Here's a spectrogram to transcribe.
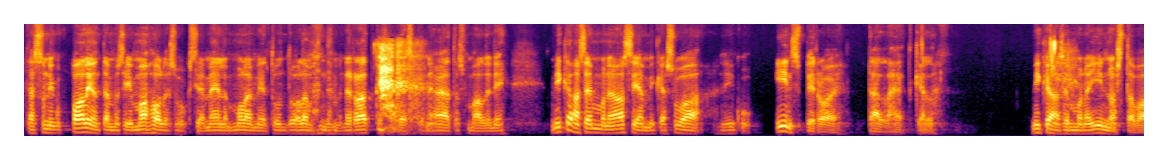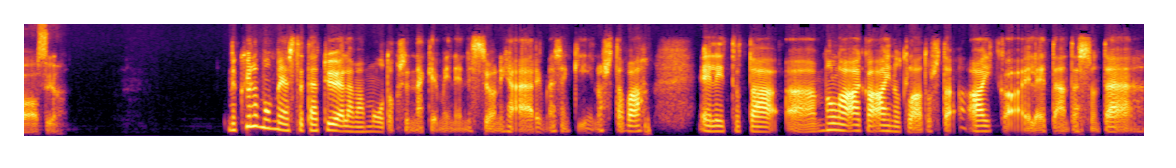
tässä on niin paljon tämmöisiä mahdollisuuksia, meillä molemmilla tuntuu olevan tämmöinen ratkaisukeskeinen ajatusmalli, niin mikä on semmoinen asia, mikä sua niin inspiroi tällä hetkellä? Mikä on semmoinen innostava asia? No kyllä mun mielestä tämä työelämän muutoksen näkeminen, niin se on ihan äärimmäisen kiinnostavaa. Eli tota, me ollaan aika ainutlaatuista aikaa eletään. Tässä on tämä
